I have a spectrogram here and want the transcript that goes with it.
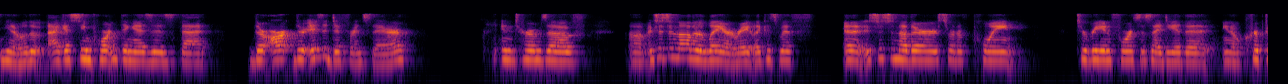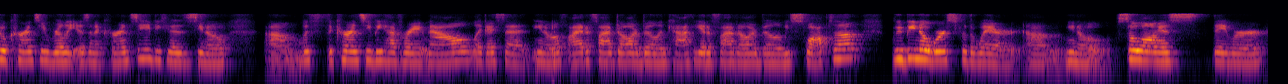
you know, the, I guess the important thing is is that there are there is a difference there in terms of um, it's just another layer, right? Like it's with and it's just another sort of point to reinforce this idea that you know cryptocurrency really isn't a currency because you know um, with the currency we have right now, like I said, you know if I had a five dollar bill and Kathy had a five dollar bill and we swapped them, we'd be no worse for the wear. Um, you know so long as they were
